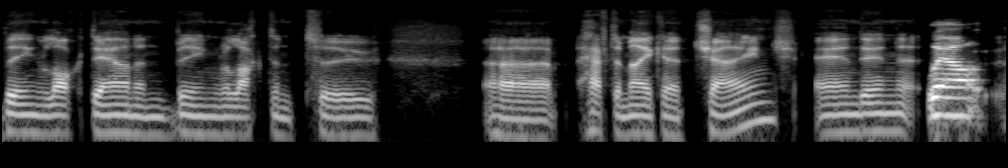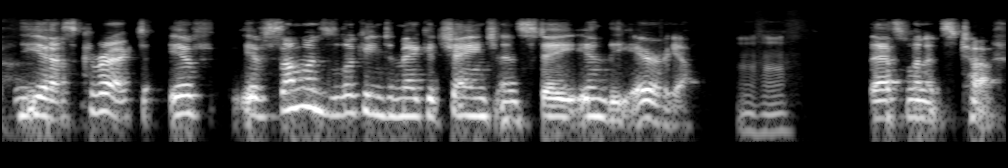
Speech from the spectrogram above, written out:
being locked down and being reluctant to uh, have to make a change and then well yes correct if if someone's looking to make a change and stay in the area mm-hmm. that's when it's tough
